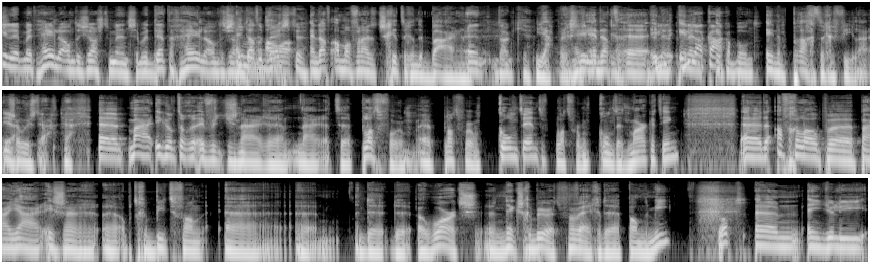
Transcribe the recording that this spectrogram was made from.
hele, met hele enthousiaste mensen. Met 30 hele En enthousiaste dat, de beste. en dat allemaal vanuit het schitterende Baren. En dank je. Ja, precies. Hele- en dat ja. eh, in, in, Villa Kakenbond. in een prachtige villa. Ja, Zo is dat. ja, Eh, maar ik wil toch eventjes naar, eh, naar het platform. eh, platform content, of platform content marketing. Eh, de afgelopen paar jaar is er eh, op het gebied van eh, de, de awards niks gebeurd vanwege de pandemie. Klopt. Ehm, en jullie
